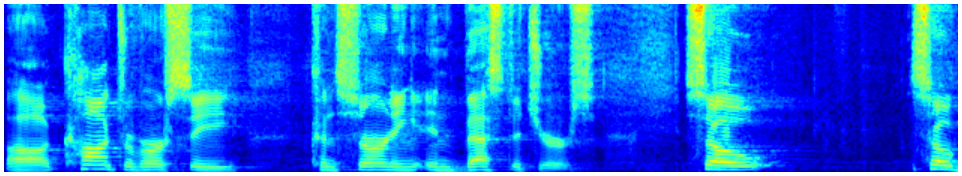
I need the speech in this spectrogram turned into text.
uh, controversy concerning investitures. So, so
